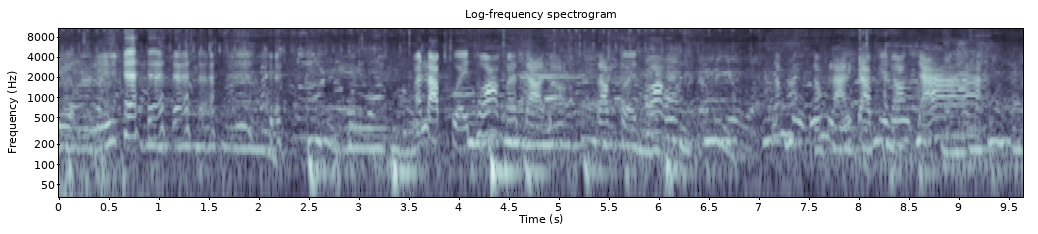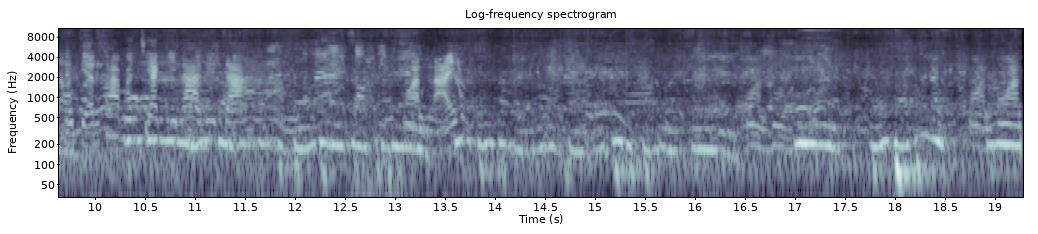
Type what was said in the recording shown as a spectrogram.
เยอะๆอยู่นี่มาหลับถวยทอกนะจ้าเนาะหลับถวยทอกน้ำลูกน้ำหลานจ้าพี่น้องจ้าเดี๋ยวเขียนภาพมันเชี่ยกีฬาด้วยจ้าห่อนหลายห่อนห่อนห่อนห่อน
